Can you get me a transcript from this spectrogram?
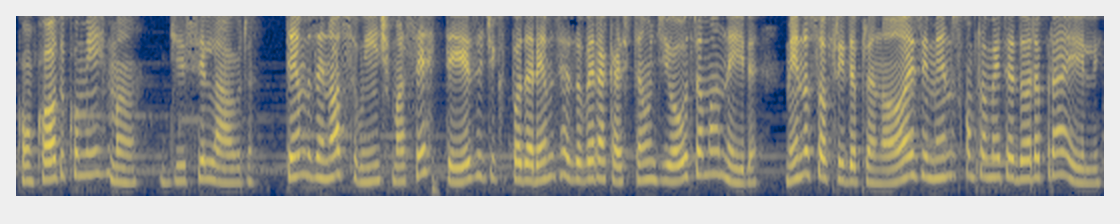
Concordo com minha irmã, disse Laura. Temos em nosso íntimo a certeza de que poderemos resolver a questão de outra maneira, menos sofrida para nós e menos comprometedora para ele.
